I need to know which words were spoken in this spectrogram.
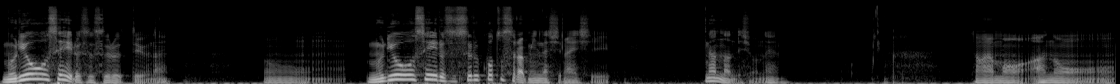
無料をセールスするっていうね、うん、無料をセールスすることすらみんなしないし、何なんでしょうね。だからもう、あの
